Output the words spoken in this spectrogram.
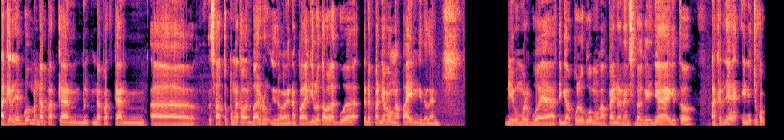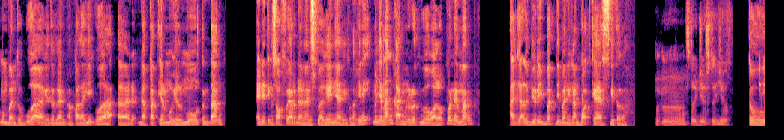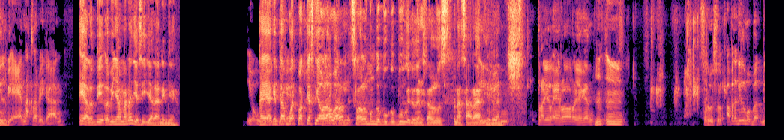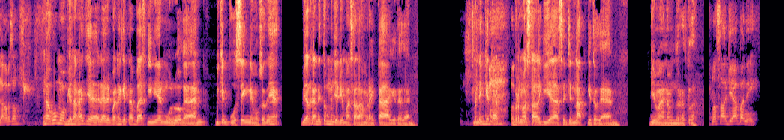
Akhirnya gue mendapatkan mendapatkan eh, satu pengetahuan baru gitu kan. Apalagi lu tau lah gue ke depannya mau ngapain gitu kan. Di umur gue ya 30 gue mau ngapain dan lain sebagainya gitu. Akhirnya ini cukup membantu gue gitu kan. Apalagi gue eh, dapat ilmu-ilmu tentang editing software dan lain sebagainya gitu loh. Ini menyenangkan menurut gue walaupun emang agak lebih ribet dibandingkan podcast gitu loh. Mm-mm, setuju setuju Tuh. ini lebih enak tapi kan Iya, lebih lebih nyaman aja sih jalaninnya. ya udah, kayak kita kayak- buat podcast di awal-awal selalu menggebu-gebu gitu kan, selalu penasaran iya gitu kan. kan trial error ya kan Mm-mm. Seru-seru. Apa tadi lu mau bilang apa Sal? Nggak, gue mau bilang aja daripada kita bahas ginian mulu kan, bikin pusing nih maksudnya. Biarkan itu menjadi masalah mereka gitu kan. Mending kita Oke, bernostalgia sejenak gitu kan. Gimana menurut lo? Nostalgia apa nih?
